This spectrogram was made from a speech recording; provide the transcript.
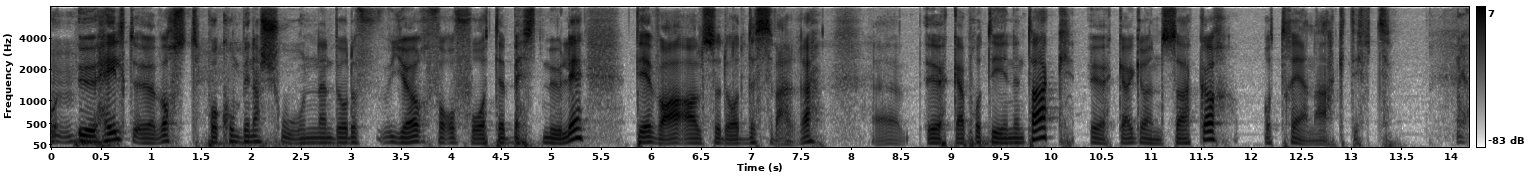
Og mm. helt øverst på kombinasjonen en burde gjøre for å få til best mulig, det var altså da dessverre eh, øke proteininntak, øke grønnsaker og trene aktivt. Ja.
